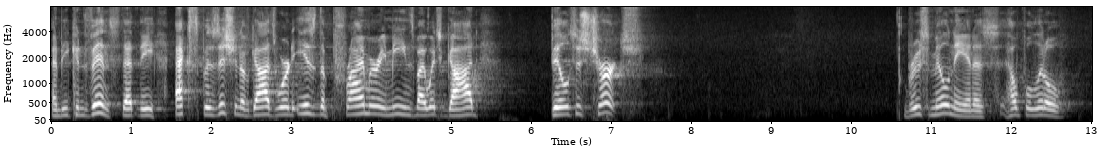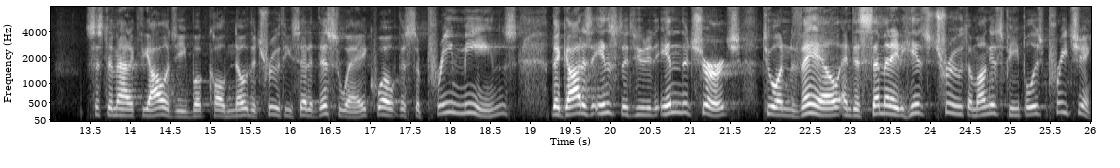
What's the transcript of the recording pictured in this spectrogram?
And be convinced that the exposition of God's word is the primary means by which God builds his church. Bruce Milne, in his helpful little systematic theology book called Know the Truth, he said it this way quote, the supreme means that God has instituted in the church to unveil and disseminate his truth among his people is preaching.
